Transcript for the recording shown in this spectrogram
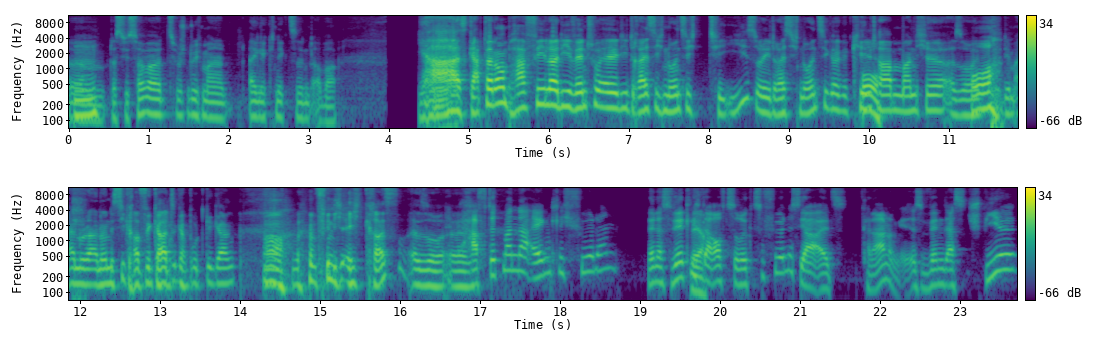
ähm, Mhm. dass die Server zwischendurch mal eingeknickt sind, aber ja, es gab dann auch ein paar Fehler, die eventuell die 3090 Ti's oder die 3090er gekillt Oh. haben, manche. Also Oh. dem einen oder anderen ist die Grafikkarte kaputt gegangen. Oh. Finde ich echt krass. Also, äh, Haftet man da eigentlich für dann? Wenn das wirklich Ja. darauf zurückzuführen ist? Ja, als, keine Ahnung, ist, wenn das Spiel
